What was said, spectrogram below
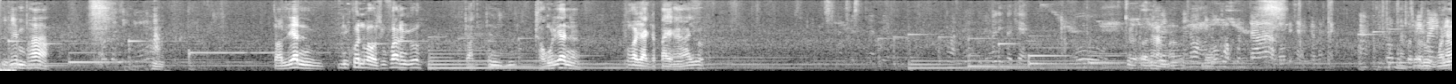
อีพิมผ้า ตอนเรียนมีคนเว้าสู่ฟังอยู่ ตอนเขาเรียนน่ะพ่ออยากจะไปหาอยู่อันนี้ก็แขกเออเออถามเอาน้องเดี๋ยวขอบคุณจ้าบอกไปไหนกันนะอะจะลูกมาน้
